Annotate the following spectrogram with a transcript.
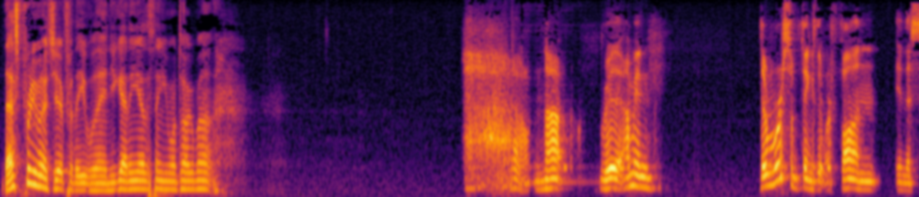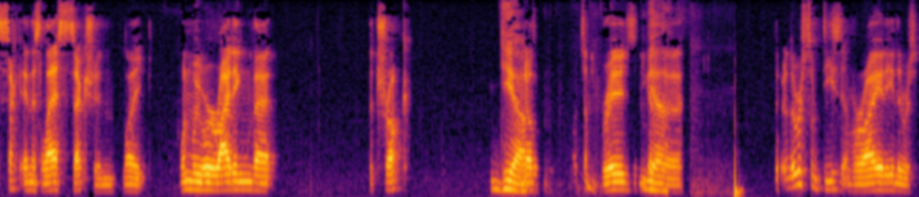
that's pretty much it for the Evil Within. You got any other thing you want to talk about? Oh, not not really. I mean, there were some things that were fun in this sec- in this last section, like when we were riding that the truck. Yeah. You know, what's on the bridge? yeah. The, there, there was some decent variety. There was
